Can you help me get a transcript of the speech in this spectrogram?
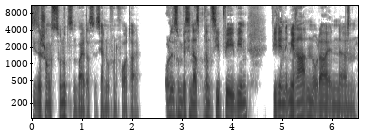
diese Chance zu nutzen, weil das ist ja nur von Vorteil. Und ist so ein bisschen das Prinzip wie, wie in wie den Emiraten oder in ähm,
